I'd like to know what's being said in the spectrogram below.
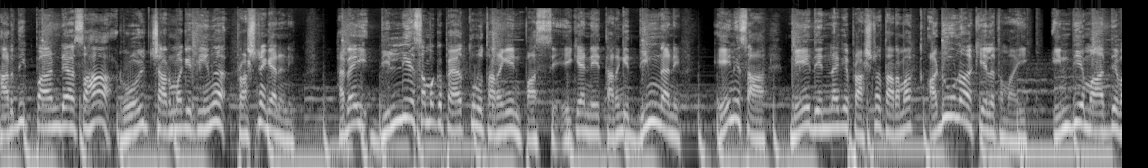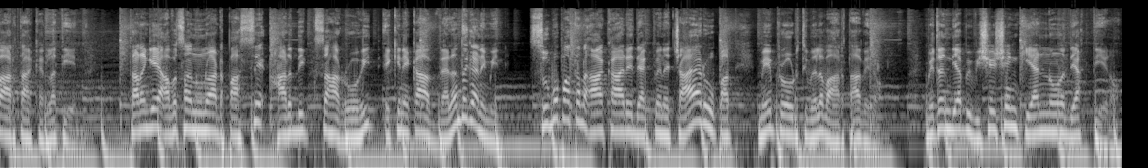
හර්දික් පාණ්ඩයා සහ රෝහිත් චර්මග තියෙන ප්‍රශ්න ගැනනි. හැබැයි දිල්ලිය සමඟ පැත්තුණු තරගෙන් පස්සේ ඒකැන්නේ තරගෙ දින්නනේ ඒ නිසා මේ දෙන්නගේ ප්‍රශ්න තරමක් අඩුනා කියල තමයි ඉන්දිය මාධ්‍ය වාර්තා කරලා තියෙන. තරගේ අවසන් වනාට පස්සේ හර්දික් සහ රෝහිත් එකනෙකා වැළඳ ගනිමින් සුභපතන ආකාරය දැක්වෙන ඡායරූපත් මේ ප්‍රෝෘතිවල වාර්තා වෙනවා. මෙතන්ද අපි විශේෂයෙන් කියන්න ඕන දෙයක් තියෙනවා.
